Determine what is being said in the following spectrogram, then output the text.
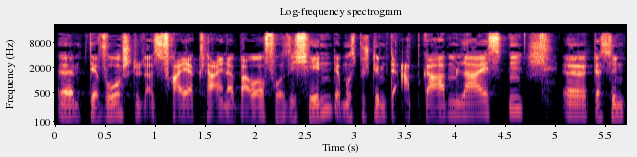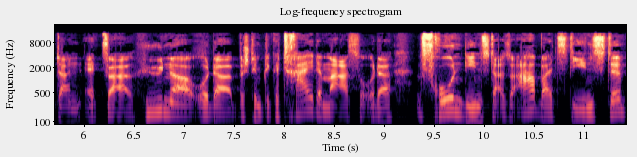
äh, der wurstelt als freier kleiner Bauer vor sich hin, der muss bestimmte Abgaben leisten. Äh, das sind dann etwa Hühner oder bestimmte Getreidemaße oder Frondienste, also Arbeitsdienste.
